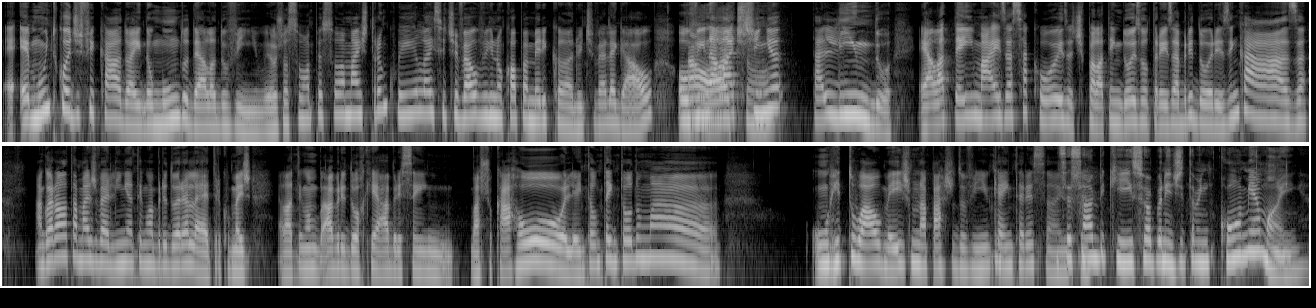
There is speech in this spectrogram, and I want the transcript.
É, é, muito codificado ainda o mundo dela do vinho. Eu já sou uma pessoa mais tranquila, e se tiver o vinho no copo americano e tiver legal, ou tá vinho na latinha, tá lindo. Ela tem mais essa coisa, tipo, ela tem dois ou três abridores em casa. Agora ela tá mais velhinha, tem um abridor elétrico, mas ela tem um abridor que abre sem machucar a rolha. Então tem toda uma um ritual mesmo na parte do vinho que é interessante. Você sabe que isso eu aprendi também com a minha mãe.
